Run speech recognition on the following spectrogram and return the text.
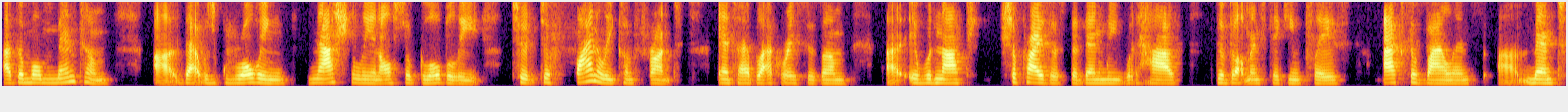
uh, the momentum uh, that was growing nationally and also globally to, to finally confront anti Black racism, uh, it would not surprise us that then we would have developments taking place, acts of violence uh, meant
